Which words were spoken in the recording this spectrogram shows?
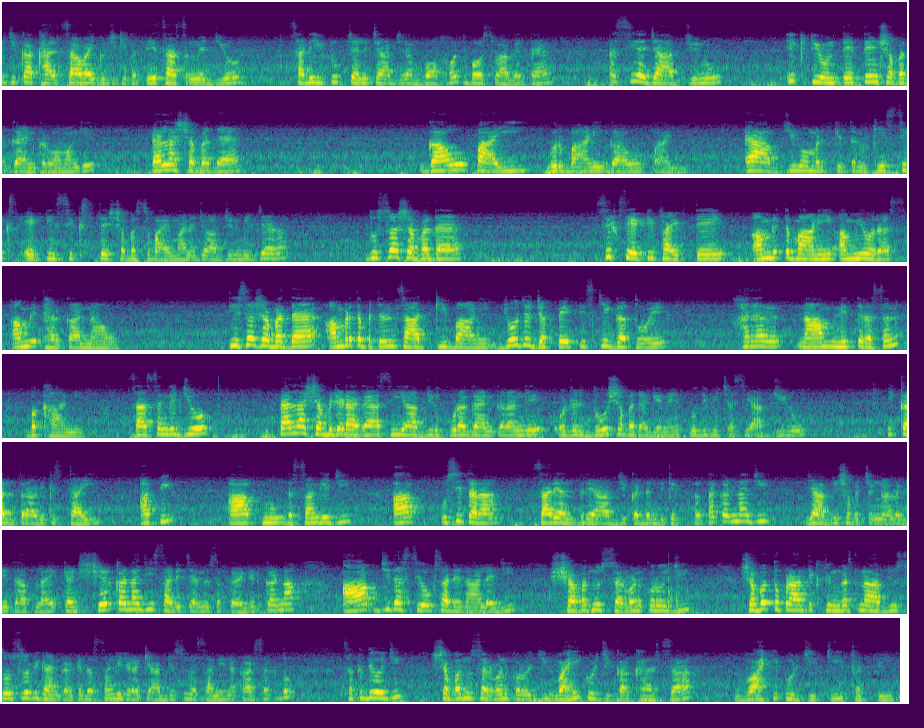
ਵਾਹਿਗੁਰੂ ਜੀ ਕਾ ਖਾਲਸਾ, ਵਾਹਿਗੁਰੂ ਜੀ ਕੀ ਫਤਿਹ। ਸਾਧ ਸੰਗਤ ਜੀਓ, ਸਾਡੇ YouTube ਚੈਨਲ 'ਚ ਆਪ ਜੀ ਦਾ ਬਹੁਤ ਬਹੁਤ ਸਵਾਗਤ ਹੈ। ਅਸੀਂ ਅੱਜ ਆਪ ਜੀ ਨੂੰ ਇੱਕ ਟਿਊਨ ਤੇ ਤਿੰਨ ਸ਼ਬਦ ਗਾਇਨ ਕਰਵਾਵਾਂਗੇ। ਪਹਿਲਾ ਸ਼ਬਦ ਹੈ, ਗਾਓ ਪਾਈ, ਗੁਰਬਾਣੀ ਗਾਓ ਪਾਈ। ਇਹ ਆਪ ਜੀ ਨੂੰ ਅੰਮ੍ਰਿਤ ਕੀਰਤਨ ਵਿਖੇ 686 ਤੇ ਸ਼ਬਦ ਸੁਭਾਇਮਾਨ ਹੈ ਜੋ ਆਪ ਜੀ ਨੂੰ ਮਿਲ ਜਾਏਗਾ। ਦੂਸਰਾ ਸ਼ਬਦ ਹੈ 685 ਤੇ, ਅੰਮ੍ਰਿਤ ਬਾਣੀ ਅੰਮ੍ਰਿਓ ਰਸ, ਅੰਮ੍ਰਿਤ ਹਰ ਕਾ ਨਾਉ ਤੀਸਰਾ ਸ਼ਬਦ ਹੈ, ਅੰਮ੍ਰਿਤ ਬਚਨ ਸਾਧ ਕੀ ਬਾਣੀ, ਜੋ ਜੋ ਜਪੇ ਤਿਸ ਕੀ ਗਤ ਹੋਏ, ਹਰ ਹਰ ਨਾਮ ਨਿਤ ਰਸਨ ਬਖਾਨੀ। ਸਾਸੰਗ ਜੀਓ, ਪਹਿਲਾ ਸ਼ਬਦ ਜਿਹੜਾ ਹੈਗਾ, ਅਸੀਂ ਆਪ ਜੀ ਨੂੰ ਪੂਰਾ ਗਾਇਨ ਕਰਾਂਗੇ, ਔਰ ਜਿਹੜੇ ਦੋ ਸ਼ਬਦ ਹੈਗੇ ਨੇ, ਉਹਦੇ ਵਿੱਚ ਅਸੀਂ ਆਪ ਜੀ ਨੂੰ ਇੱਕ ਅੰਤਰਾ ਔਰ ਇੱਕ ਸਥਾਈ ਆਪ ਹੀ ਆਪ ਨੂੰ ਦੱਸਾਂਗੇ ਜੀ। ਆਪ ਉਸੇ ਤਰ੍ਹਾਂ ਸਾਰੇ ਅੰਤਰੇ ਆਪ ਜੀ ਕੱਢਣ ਦੀ ਕਿਰਪਾਲਤਾ ਕਰਨਾ ਜੀ। ਜੇ ਆਪ ਜੀ ਸ਼ਬਦ ਚੰਗਾ ਲੱਗੇ ਤਾਂ ਆਪ ਲਾਈਕ ਐਂਡ ਸ਼ੇਅਰ ਕਰਨਾ ਜੀ। ਸਾਡੇ ਚੈਨਲ ਨੂੰ ਸਬਸਕ੍ਰਾਈਬ ਕਰਨਾ। ਆਪ ਜੀ ਦਾ ਸਹਿਯੋਗ ਸਾਡੇ ਨਾਲ ਹੈ ਜੀ। ਸ਼ਬਦ ਨੂੰ ਸਰਵਣ ਕਰੋ ਜੀ। ਸ਼ਬਦ ਤੋਂ ਉਪਰੰਤ ਇੱਕ ਫਿੰਗਰਸ ਨਾਲ ਆਪ ਜੀ ਸੋਸਰੋ ਵੀ ਗਾਇਨ ਕਰਕੇ ਦੱਸਾਂਗੇ, ਜਿਹੜਾ ਕਿ ਆਪ ਜੀ ਨੂੰ ਆਸਾਨੀ ਨਾਲ ਕਰ ਸਕਦੇ ਹੋ ਸਕਦੇ ਹੋ ਜੀ। ਸ਼ਬਦ ਨੂੰ ਸਰਵਣ ਕਰੋ ਜੀ। ਵਾਹਿਗੁਰੂ ਜੀ ਕਾ ਖਾਲਸਾ। ਵਾਹਿਗੁਰੂ ਜੀ ਕੀ ਫਤਿਹ।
